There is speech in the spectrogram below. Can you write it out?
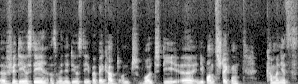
äh, für DUSD. Also wenn ihr DUSD bei Bake habt und wollt die äh, in die Bonds stecken, kann man jetzt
